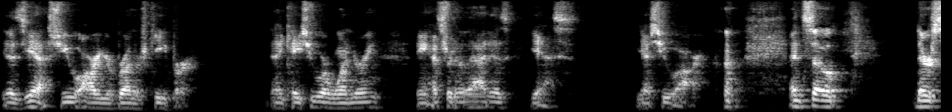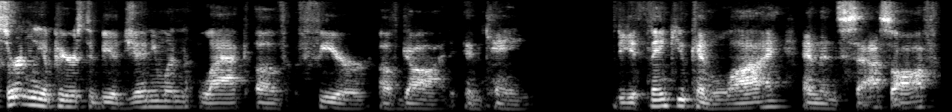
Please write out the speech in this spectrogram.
is yes, you are your brother's keeper. In case you were wondering, the answer to that is yes. Yes, you are. and so there certainly appears to be a genuine lack of fear of God in Cain. Do you think you can lie and then sass off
